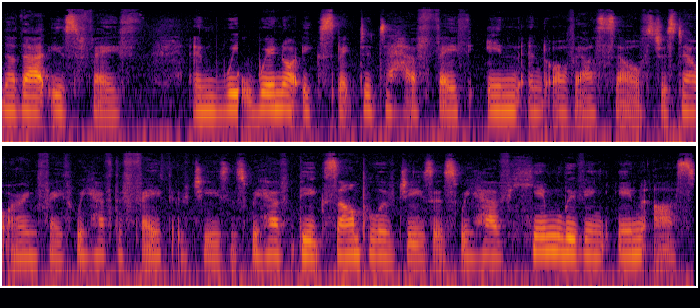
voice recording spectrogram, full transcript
now that is faith and we, we're not expected to have faith in and of ourselves, just our own faith. We have the faith of Jesus. We have the example of Jesus. We have Him living in us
